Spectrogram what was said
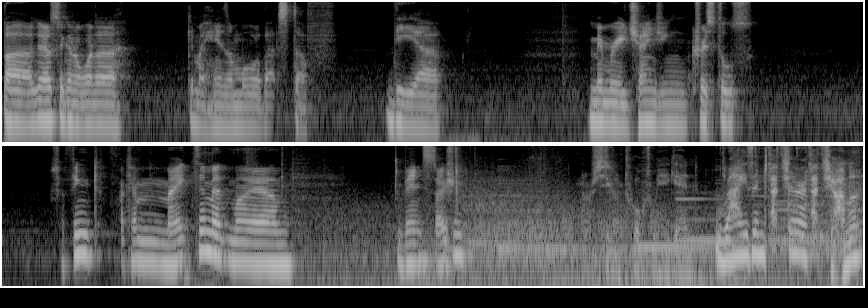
But I'm also gonna wanna get my hands on more of that stuff. The uh, memory changing crystals. So I think I can make them at my um, event station. Oh, she's gonna talk to me again. Rise and Tatiana, Tatiana?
